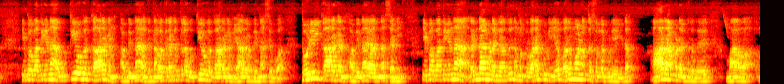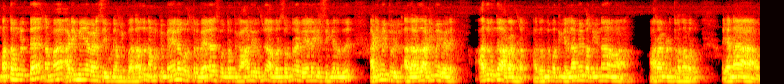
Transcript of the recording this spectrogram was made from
இப்போ பார்த்தீங்கன்னா உத்தியோக காரகன் அப்படின்னா அது நவகிரகத்துல உத்தியோக காரகன் யார் அப்படின்னா செவ்வாய் தொழில் காரகன் அப்படின்னா யாருன்னா சனி. இப்போ பார்த்தீங்கன்னா ரெண்டாம் இடங்கிறது நமக்கு வரக்கூடிய வருமானத்தை சொல்லக்கூடிய இடம். ஆறாம் இடங்கிறது ம மற்றவங்கள்ட்ட நம்ம அடிமையாக வேலை செய்யக்கூடிய அமைப்பு. அதாவது நமக்கு மேலே ஒருத்தர் வேலை சொல்கிறதுக்கு ஆள் இருந்து அவர் சொல்கிற வேலையை செய்கிறது அடிமை தொழில். அதாவது அடிமை வேலை. அது வந்து ஆறாம் இடம். அது வந்து பாத்தீங்க எல்லாமே பார்த்தீங்கன்னா ஆறாம் இடத்துல தான் வரும். ஏன்னா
